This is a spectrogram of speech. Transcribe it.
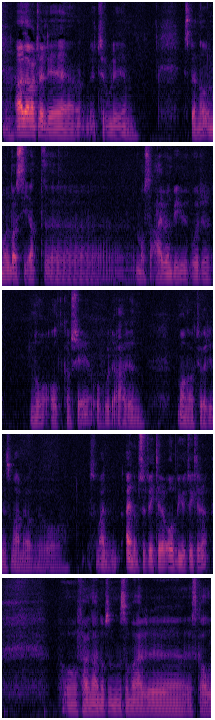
Mm. Nei, det har vært veldig eh, utrolig eh, spennende. Og vi må jo bare si at uh, Moss er jo en by hvor nå alt kan skje, og hvor det er en, mange aktører inne som er med og, som er eiendomsutviklere og byutviklere. Og Fauna Eiendom, som, som er, skal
